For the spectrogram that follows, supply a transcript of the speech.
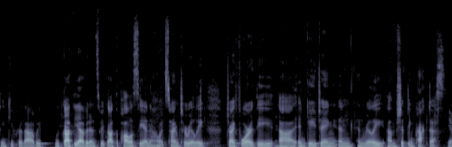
Thank you for that. We've, we've got the evidence, we've got the policy, and now it's time to really drive forward the uh, engaging and, and really um, shifting practice. Yeah.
